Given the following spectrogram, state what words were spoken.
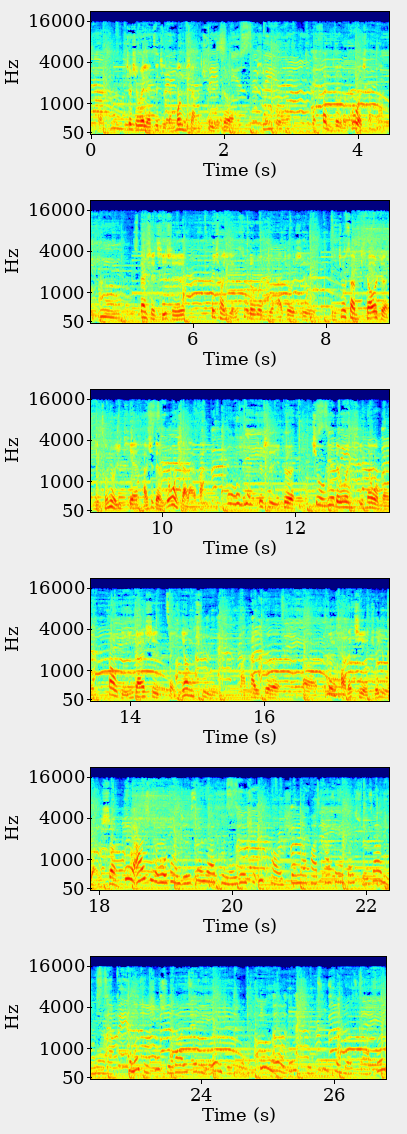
错，就是为了自己的梦想去一个拼搏、一个奋斗的过程嘛。嗯。但是其实非常严肃的问题还就是，你就算飘着，你总有一天还是得落下来吧。对。这是一个就业的问题，那我们到底应该是怎样去把它一个呃更好的解决与完善？对，而且我感觉现在可能就是艺考生的话，他现在在学校里面呢，可能只是学到一些理论知识，并没有跟实际结合起来，所以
